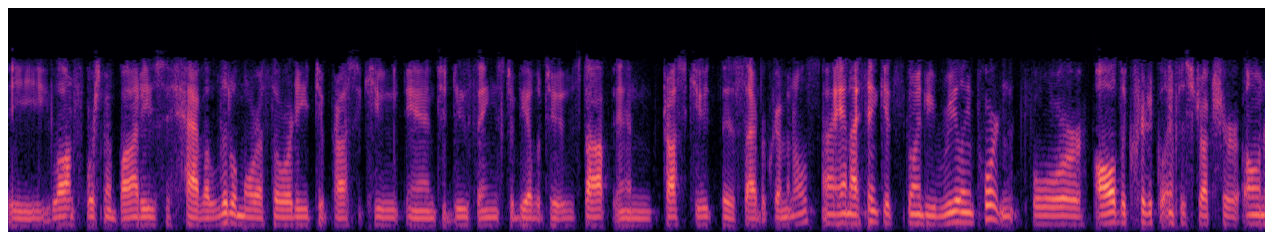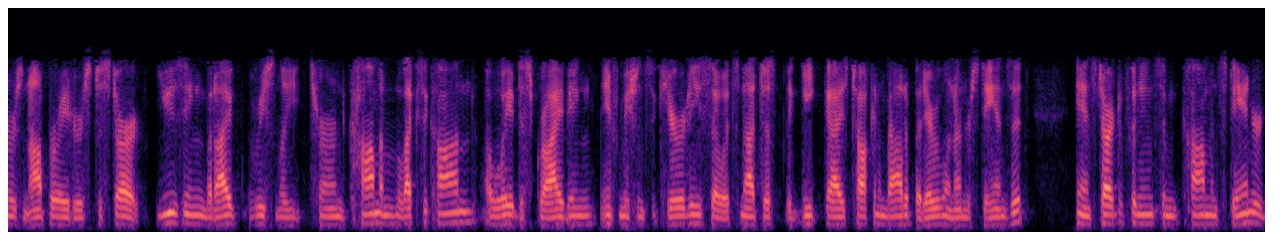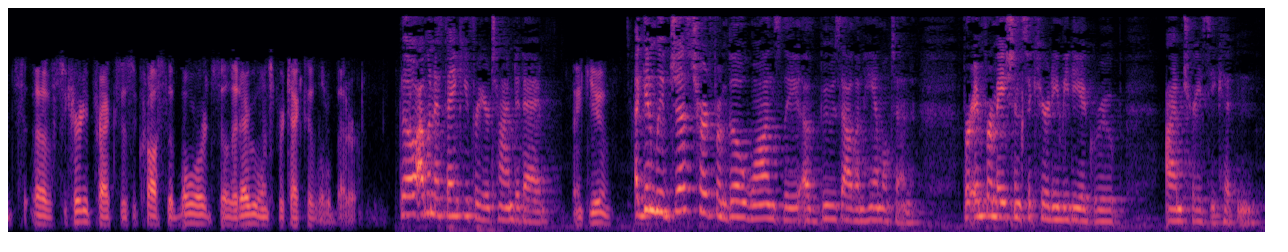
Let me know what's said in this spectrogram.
the law enforcement bodies have a little more authority to prosecute and to do things to be able to stop and prosecute the cyber criminals. Uh, and I think it's going to be really important for all the critical infrastructure owners and operators to start using what I recently termed common lexicon, a way of describing information security. So it's not just the geek guys talking about it, but everyone understands it and start to put in some common standards of security practices across the board so that everyone's protected a little better. Bill, I want to thank you for your time today. Thank you. Again, we've just heard from Bill Wansley of Booz Allen Hamilton. For Information Security Media Group, I'm Tracy Kitten.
